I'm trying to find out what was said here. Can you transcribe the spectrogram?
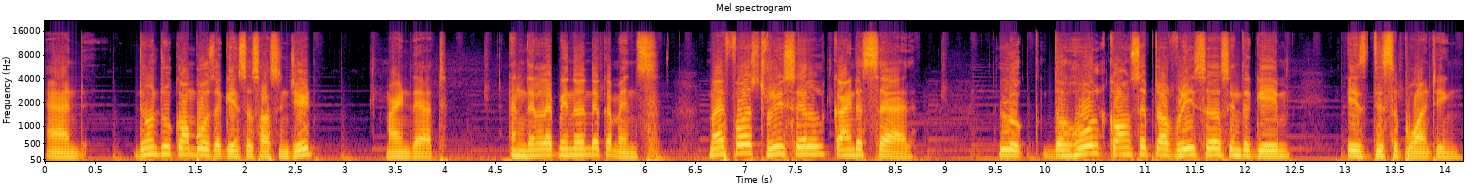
And don't do combos against Assassin Jade. Mind that. And then let me know in the comments. My first resale kinda sad. Look the whole concept of resales in the game is disappointing.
